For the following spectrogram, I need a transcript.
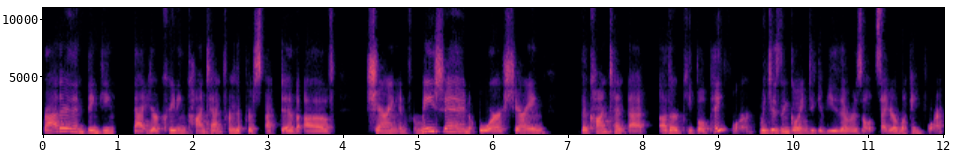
rather than thinking that you're creating content from the perspective of sharing information or sharing the content that other people pay for, which isn't going to give you the results that you're looking for.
